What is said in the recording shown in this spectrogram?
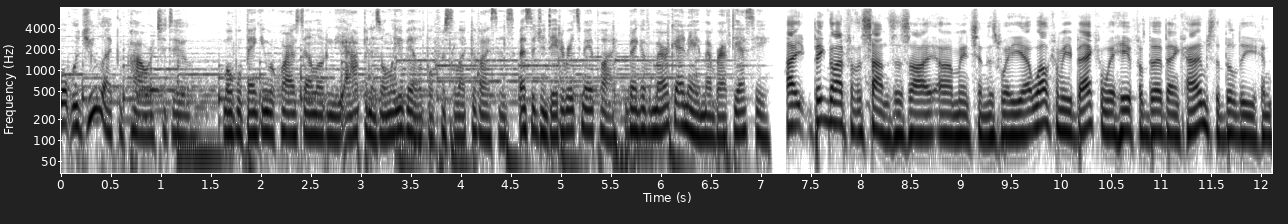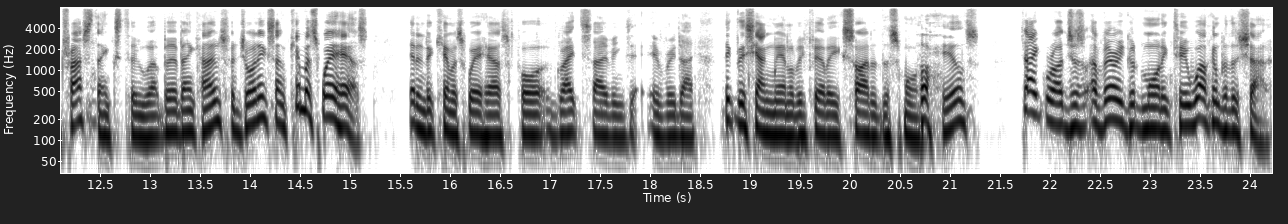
What would you like the power to do? Mobile banking requires downloading the app and is only available for select devices. Message and data rates may apply. Bank of America and a member FDIC. Hey, big night for the Suns, as I uh, mentioned, as we uh, welcome you back. And we're here for Burbank Homes, the builder you can trust. Thanks to uh, Burbank Homes for joining us. on Chemist Warehouse. Head into Chemist Warehouse for great savings every day. I think this young man will be fairly excited this morning, Heels. Jake Rogers, a very good morning to you. Welcome to the show.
